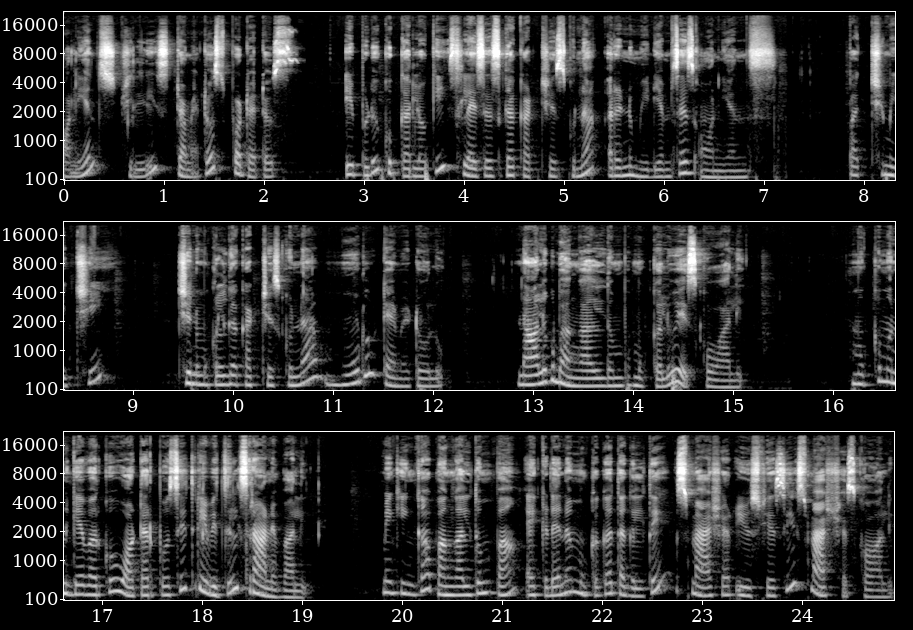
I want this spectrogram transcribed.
ఆనియన్స్ చిల్లీస్ టొమాటోస్ పొటాటోస్ ఇప్పుడు కుక్కర్లోకి స్లైసెస్గా కట్ చేసుకున్న రెండు మీడియం సైజ్ ఆనియన్స్ పచ్చిమిర్చి చిన్న ముక్కలుగా కట్ చేసుకున్న మూడు టమాటోలు. నాలుగు బంగాళదుంప ముక్కలు వేసుకోవాలి. ముక్క మునిగే వరకు వాటర్ పోసి త్రీ విజిల్స్ రానివ్వాలి. మీకు ఇంకా బంగాళదుంప ఎక్కడైనా ముక్కగా తగిలితే స్మాషర్ యూస్ చేసి స్మాష్ చేసుకోవాలి.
